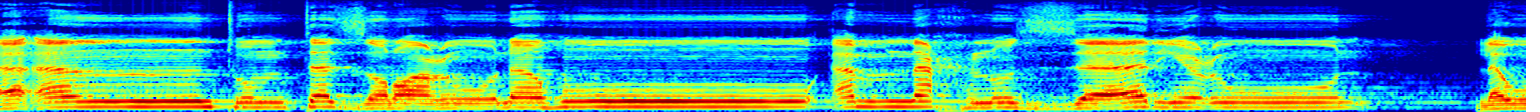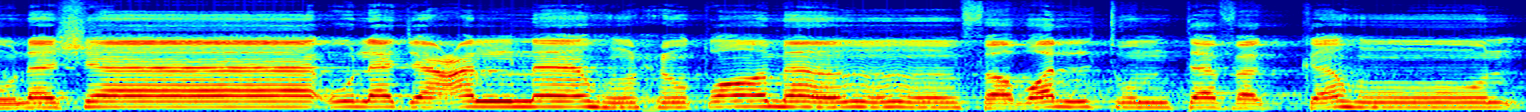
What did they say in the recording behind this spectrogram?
أأنتم تزرعونه أم نحن الزارعون؟ لو نشاء لجعلناه حطاما فظلتم تفكهون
